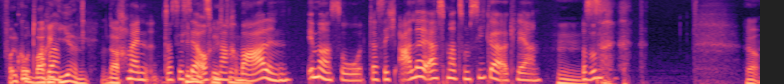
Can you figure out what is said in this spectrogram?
vollkommen gut, variieren. Nach ich meine, das ist ja auch nach Wahlen immer so, dass sich alle erstmal zum Sieger erklären. Hm. Das ist. Ja,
